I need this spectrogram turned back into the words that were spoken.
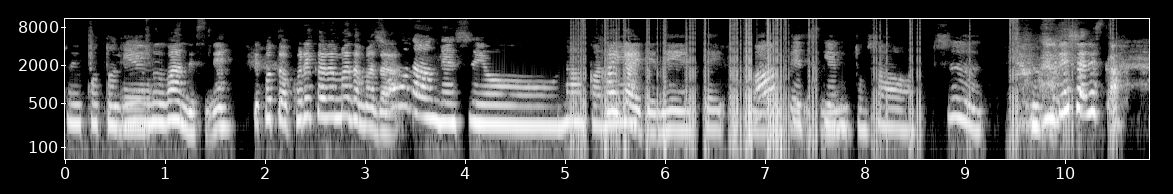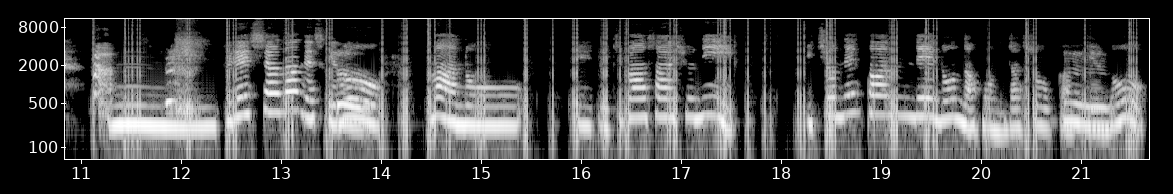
ということボリュで、ーム1ですね。ってことは、これからまだまそうだ、なんですよ。なんかね、海外でね、やりたい。ワンってつけるとさ、2、プレッシャーですか？うーん、プレッシャーなんですけど、まああの、えっ、と、一番最初に、一応年間でどんな本出そうかっていうのを、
